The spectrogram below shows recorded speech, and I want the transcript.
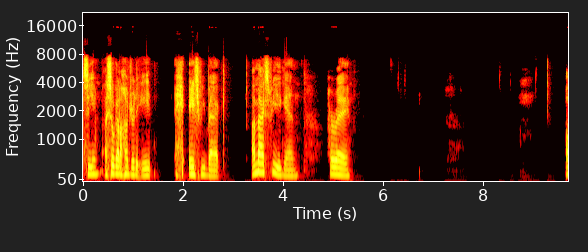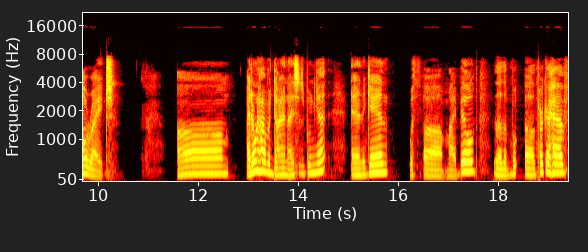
see, I still got 108 HP back I'm max P again. Hooray. Alright. Um, I don't have a Dionysus boon yet. And again, with uh, my build, the, the uh, perk I have,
